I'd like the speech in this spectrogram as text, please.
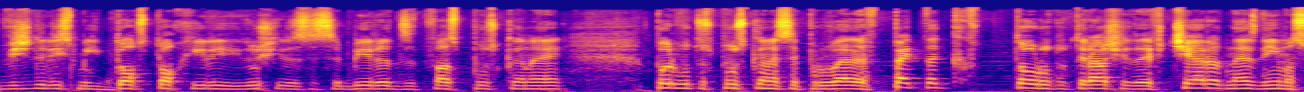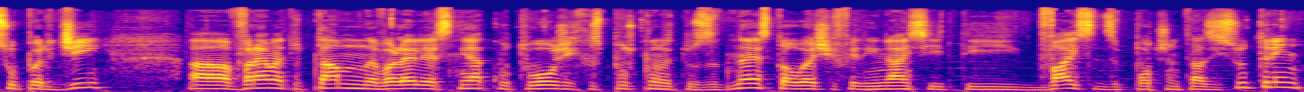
Виждали сме и до 100 000 души да се събират за това спускане. Първото спускане се проведе в петък, второто трябваше да е вчера, днес да има Супер G. А, времето там на Валелия сняг отложиха спускането за днес. То беше в 11.20 започна тази сутрин.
